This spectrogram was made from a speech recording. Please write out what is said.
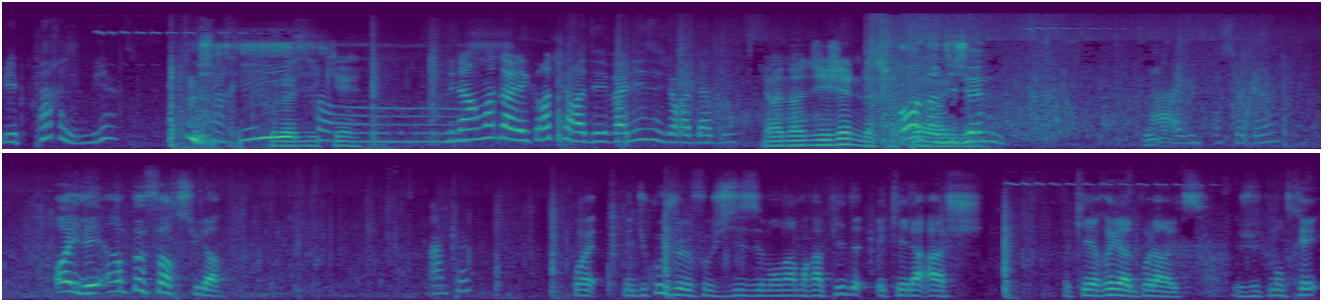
Mais parle mieux. La niquer. Mais normalement, dans les grottes, il y aura des valises et il y aura de la bouffe. Il y a un indigène là sur Oh, un indigène Oui. Ah, il pense à deux. Oh, il est un peu fort celui-là. Un peu. Ouais, mais du coup, il faut que j'utilise mon arme rapide et qui est la hache. Ok, regarde Polaris. Je vais te montrer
